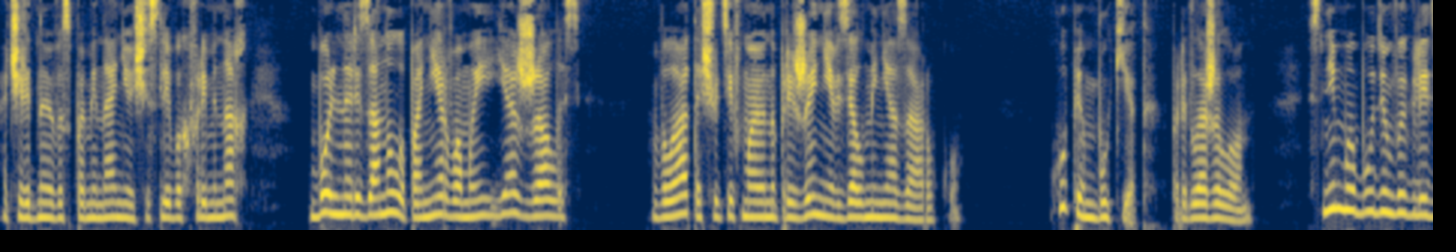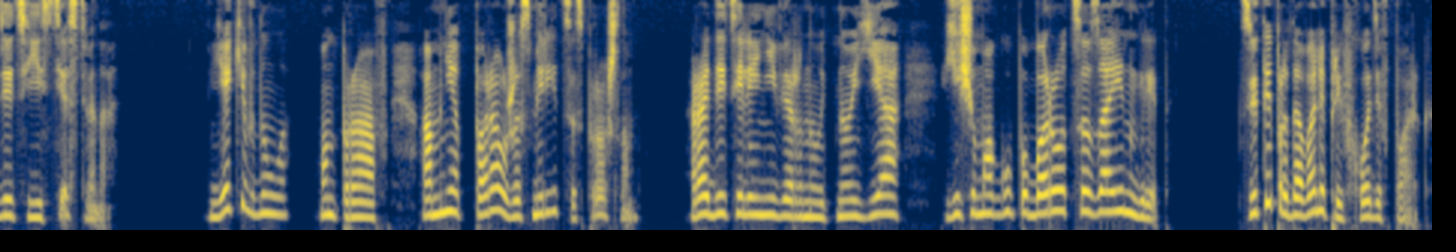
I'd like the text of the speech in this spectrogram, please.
Очередное воспоминание о счастливых временах больно резануло по нервам, и я сжалась. Влад, ощутив мое напряжение, взял меня за руку. «Купим букет», — предложил он. «С ним мы будем выглядеть естественно». Я кивнула. Он прав, а мне пора уже смириться с прошлым. Родителей не вернуть, но я еще могу побороться за Ингрид. Цветы продавали при входе в парк.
